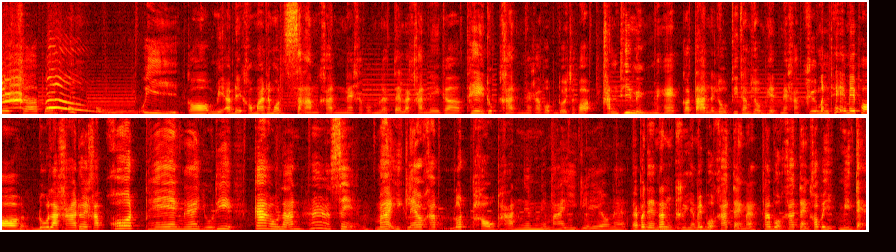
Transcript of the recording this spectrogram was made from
นะครับผมโอ้โห อุ้ยก็มีอัปเดตเข้ามาทั้งหมด 3 คันนะครับผมและแต่ละคันนี่ก็เท่ทุกคันนะครับผมโดยเฉพาะคันที่1นะฮะก็ตามในรูปที่ท่านผู้ชมเห็นนะครับคือมันเท่ไม่พอดูราคาด้วยครับโคตรแพงนะอยู่ที่9ล้าน5แสนมาอีกแล้วครับรถเผาผ่านเงินเนี่ยมาอีกแล้วนะและประเด็นนั่นคือยังไม่บวกค่าแต่งนะ ถ้าบวกค่าแต่งเข้าไปอีกมีแตะ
